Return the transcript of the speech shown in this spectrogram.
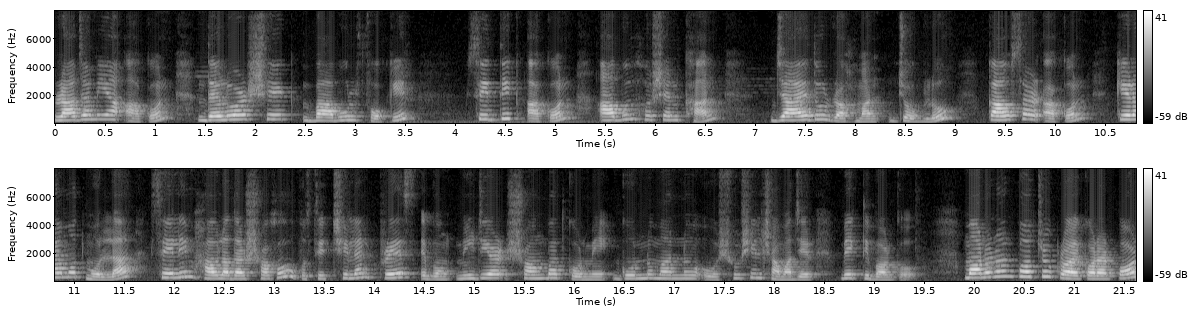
রাজা মিয়া আকন, দেলোয়ার শেখ বাবুল ফকির, সিদ্দিক আকন, আবুল হোসেন খান, জায়েদুর রহমান জগলু, কাউসার আকন, কেরামত মোল্লা, সেলিম হাওলাদার সহ উপস্থিত ছিলেন প্রেস এবং মিডিয়ার সংবাদকর্মী গণ্যমান্য ও সুশীল সমাজের ব্যক্তিবর্গ। মনোনয়নপত্র ক্রয় করার পর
